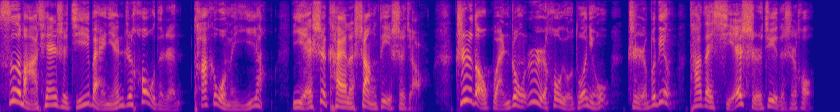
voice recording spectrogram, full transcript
司马迁是几百年之后的人，他和我们一样，也是开了上帝视角，知道管仲日后有多牛，指不定他在写《史记》的时候，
